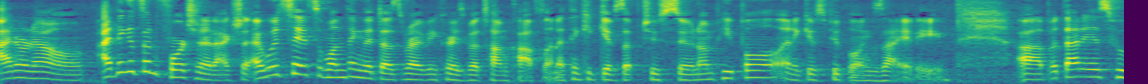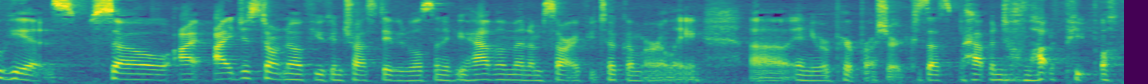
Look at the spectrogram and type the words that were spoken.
I don't know. I think it's unfortunate, actually. I would say it's the one thing that does drive me crazy about Tom Coughlin. I think he gives up too soon on people, and it gives people anxiety. Uh, but that is who he is. So I, I just don't know if you can trust David Wilson if you have him, and I'm sorry if you took him early uh, and you were peer pressured, because that's happened to a lot of people.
